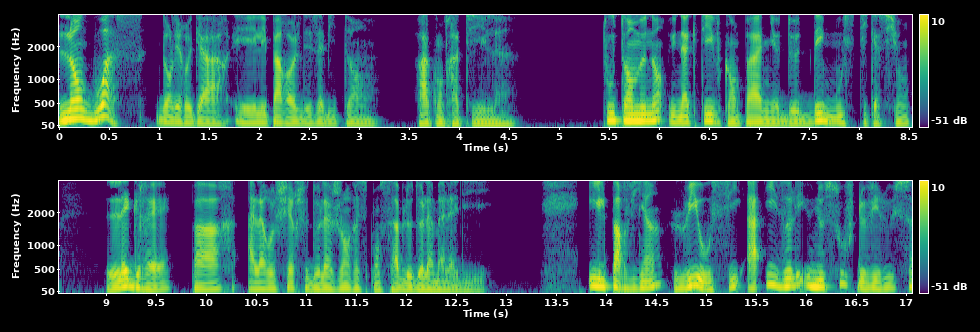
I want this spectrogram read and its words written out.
l'angoisse dans les regards et les paroles des habitants, racontera-t-il. Tout en menant une active campagne de démoustication, Legray part à la recherche de l'agent responsable de la maladie. Il parvient, lui aussi, à isoler une souche de virus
